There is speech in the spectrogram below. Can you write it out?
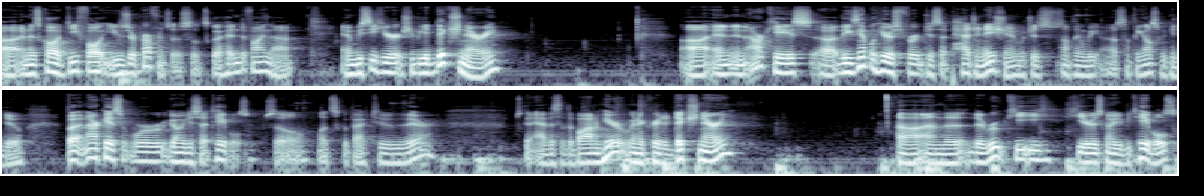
Uh, and it's called default user preferences. So let's go ahead and define that. And we see here it should be a dictionary. Uh, and in our case, uh, the example here is for just set pagination, which is something we uh, something else we can do. But in our case, we're going to set tables. So let's go back to there. I'm just going to add this at the bottom here. We're going to create a dictionary. And the, the root key here is going to be tables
